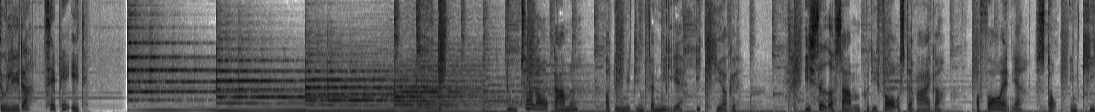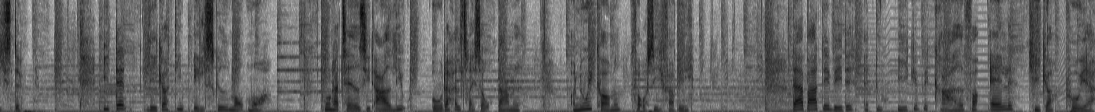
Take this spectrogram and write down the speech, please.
Du lytter til P1. Du er 12 år gammel, og du er med din familie i kirke. I sidder sammen på de forreste rækker, og foran jer står en kiste. I den ligger din elskede mormor. Hun har taget sit eget liv, 58 år gammel, og nu er I kommet for at sige farvel. Der er bare det ved det, at du ikke vil græde, for alle kigger på jer.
